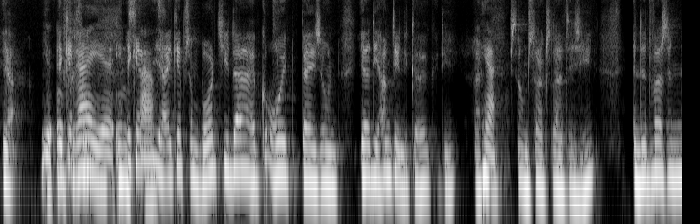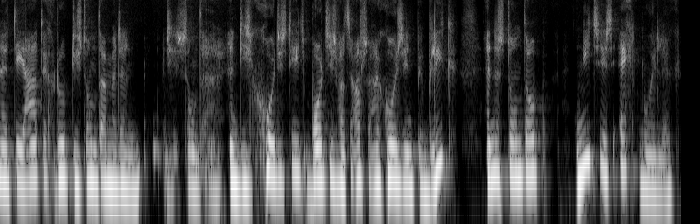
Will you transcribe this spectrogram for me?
Ja. je, Ik vrije in heb- staat. ja, ik heb zo'n bordje daar. Heb ik ooit bij zo'n... Ja, die hangt in de keuken. Die, Ja. Ik zal hem straks laten zien. En dat was een eh, theatergroep. Die stond daar met een... Die stond daar. En die gooide steeds bordjes wat ze afzagen. Gooide ze in het publiek. En er stond op... Niets is echt moeilijk.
